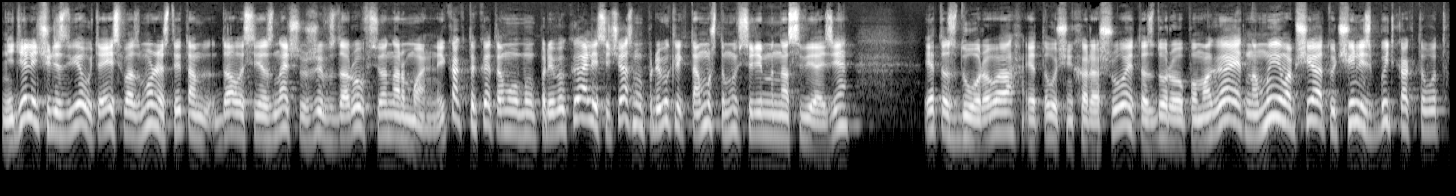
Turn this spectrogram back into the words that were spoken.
недели через две у тебя есть возможность, ты там дал себе знать, что жив-здоров, все нормально. И как-то к этому мы привыкали. Сейчас мы привыкли к тому, что мы все время на связи. Это здорово, это очень хорошо, это здорово помогает, но мы вообще отучились быть как-то вот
